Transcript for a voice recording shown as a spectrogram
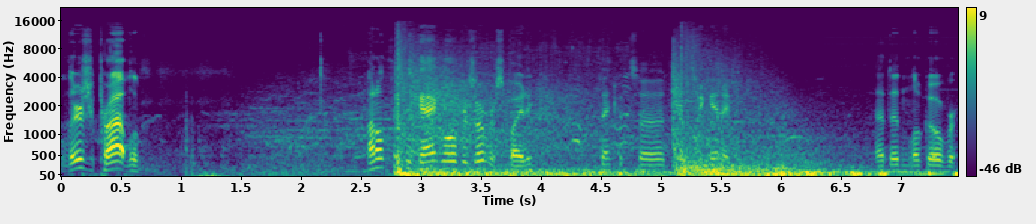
Well, there's your problem. I don't think the gang over's over, Spidey. I think it's uh, just beginning. That didn't look over.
